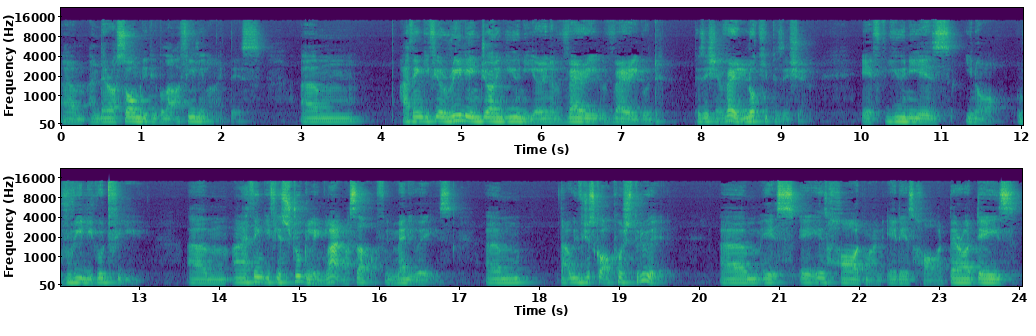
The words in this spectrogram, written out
Um, and there are so many people that are feeling like this. Um, I think if you're really enjoying uni, you're in a very, very good position, a very lucky position. If uni is, you know, really good for you, um, and I think if you're struggling, like myself, in many ways, um, that we've just got to push through it. Um, it's it is hard, man. It is hard. There are days,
